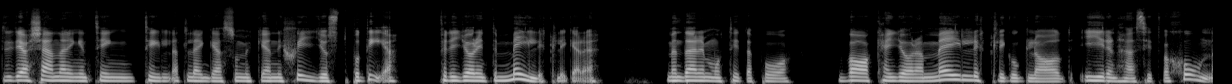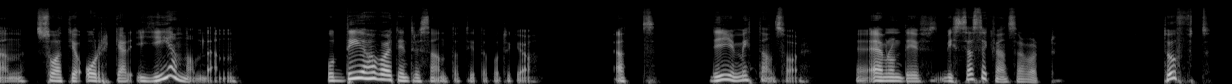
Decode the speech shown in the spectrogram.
jag tjänar ingenting till att lägga så mycket energi just på det, för det gör inte mig lyckligare. Men däremot titta på vad kan göra mig lycklig och glad i den här situationen, så att jag orkar igenom den. Och Det har varit intressant att titta på, tycker jag. Att Det är ju mitt ansvar. Eh, även om det vissa sekvenser har varit tufft.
